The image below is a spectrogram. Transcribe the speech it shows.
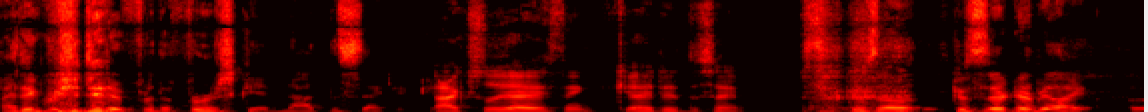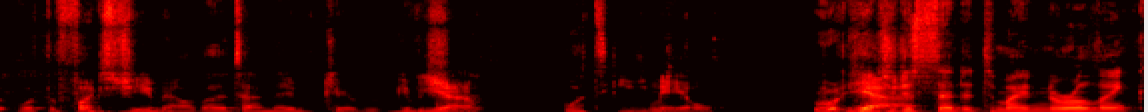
I think we did it for the first kid, not the second kid. Actually, I think I did the same. Because because they're gonna be like, "Uh, what the fuck's Gmail? By the time they care, give a yeah. shit. What's email? Well, Can't yeah. you just send it to my Neuralink?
